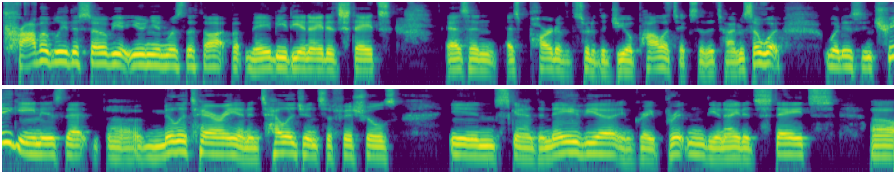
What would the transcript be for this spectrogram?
probably the Soviet Union, was the thought, but maybe the United States as an as part of sort of the geopolitics of the time. And so what what is intriguing is that uh, military and intelligence officials in Scandinavia, in Great Britain, the United States, uh,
